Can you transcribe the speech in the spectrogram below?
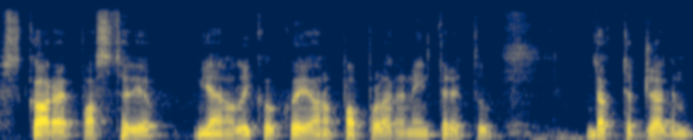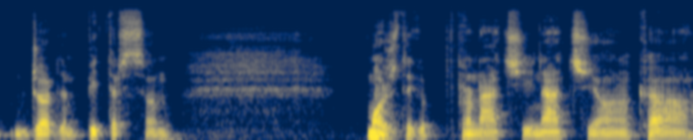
skoro je postavio, jedan od likova koji je ono popularan na internetu, dr. Jordan, Jordan Peterson, možete ga pronaći i naći, ono kao,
